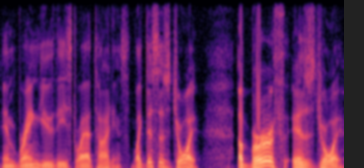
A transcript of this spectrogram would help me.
and bring you these glad tidings. Like this is joy. A birth is joy.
